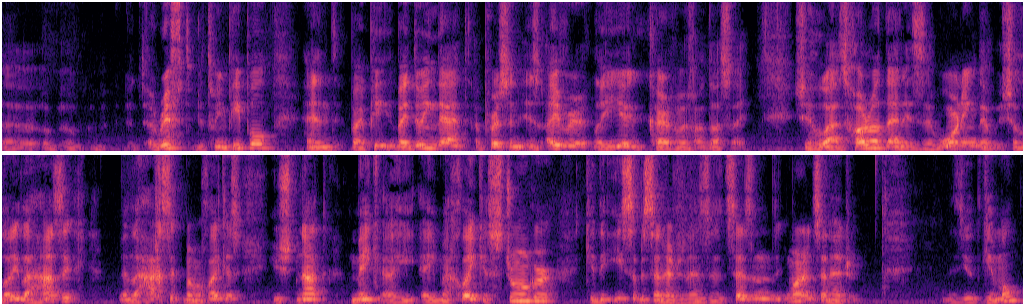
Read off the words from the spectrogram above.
a, a rift between people, and by by doing that, a person is over la'yig karvachadasai. Shehu azhara, that is a warning that shaloi lahazik and lahachzik b'machlekes. You should not make a a machlekes stronger. Kidi isa b'Sanhedrin, as it says in the Gemara in Sanhedrin. Yud Gimel.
